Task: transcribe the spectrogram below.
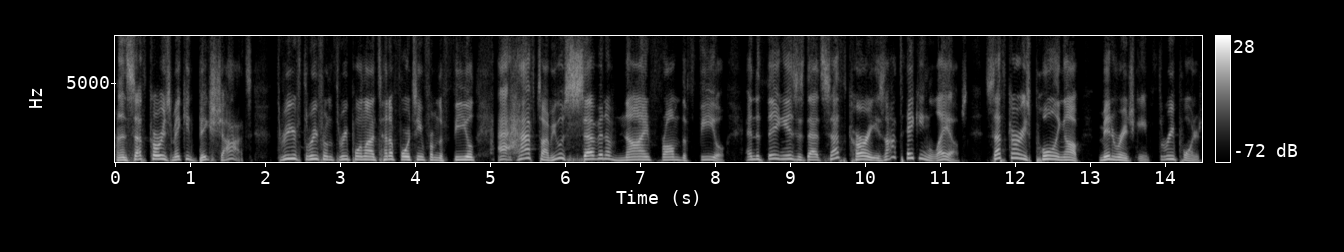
And then Seth Curry's making big shots. Three of three from three point line, 10 of 14 from the field. At halftime, he was seven of nine from the field. And the thing is, is that Seth Curry is not taking layups. Seth Curry's pulling up mid range game, three pointers.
